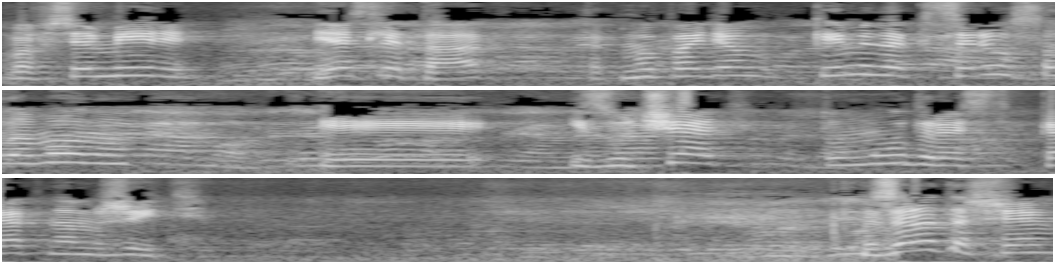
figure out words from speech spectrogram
во всем мире. Если так, так мы пойдем именно к царю Соломону и изучать ту мудрость, как нам жить. Безраташе,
